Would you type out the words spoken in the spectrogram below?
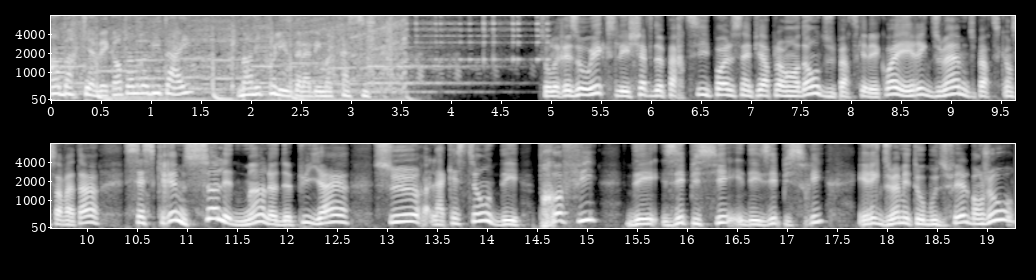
Embarquez avec Antoine Robitaille dans les coulisses de la démocratie. Sur le réseau X, les chefs de parti Paul Saint-Pierre Plamondon du Parti québécois et Éric Duhem du Parti conservateur s'escriment solidement là, depuis hier sur la question des profits des épiciers et des épiceries. Éric Duhem est au bout du fil. Bonjour.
